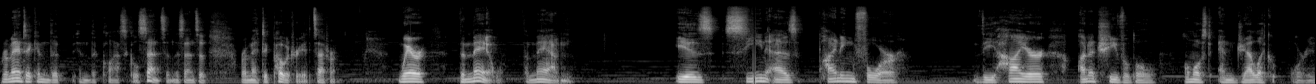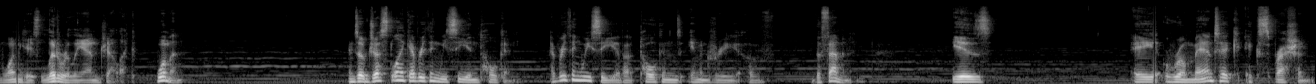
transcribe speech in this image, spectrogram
Romantic in the in the classical sense, in the sense of romantic poetry, etc. Where the male, the man, is seen as pining for the higher, unachievable, almost angelic, or in one case, literally angelic, woman. And so, just like everything we see in Tolkien, everything we see about Tolkien's imagery of the feminine is a romantic expression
